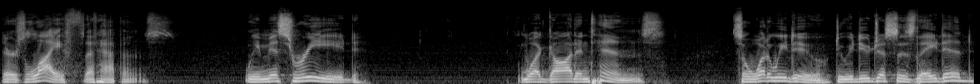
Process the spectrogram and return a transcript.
There's life that happens. We misread what God intends. So, what do we do? Do we do just as they did?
